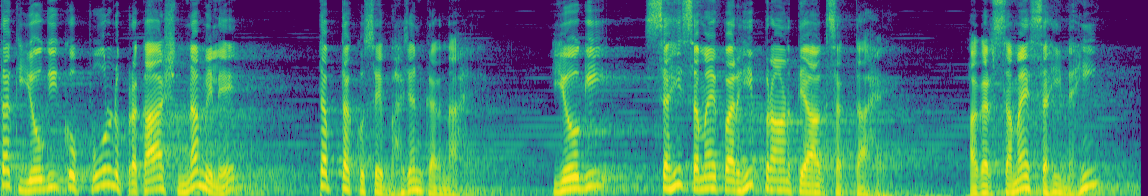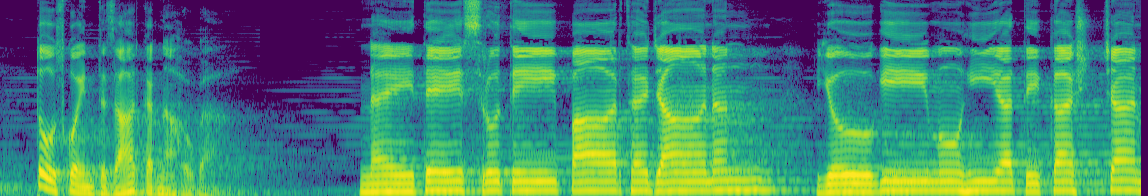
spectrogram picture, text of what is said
तक योगी को पूर्ण प्रकाश न मिले, तब तक उसे भजन करना है। योगी सही समय पर ही प्राण त्याग सकता है। अगर समय सही नहीं तो उसको इंतज़ार करना होगा। नैते श्रुति पार्थ जानन, योगी मोहियति कश्चन।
